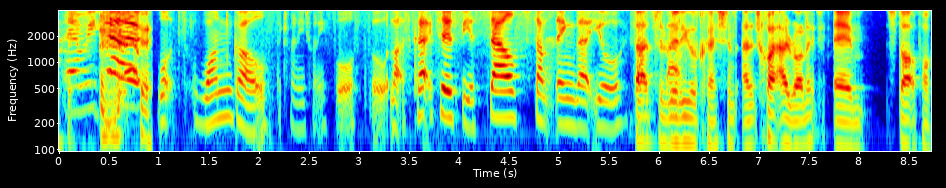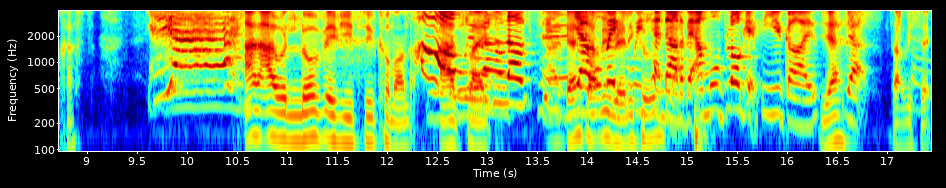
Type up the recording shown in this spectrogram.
There we go. What's one goal for 2024 for Luxe Collective, for yourself, something that you're That's a about? really good question. And it's quite ironic. Um, start a podcast. yes. And I would love if you two come on Oh, as we like would love to. Yeah, Yeah, we'll make really a cool. weekend out of it, and we'll vlog it for you guys. Yes. Yeah. That'd be sick.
